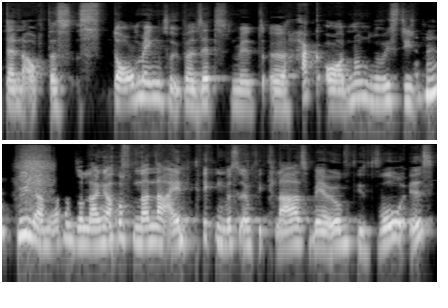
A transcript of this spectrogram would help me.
dann auch das Storming, so übersetzt mit äh, Hackordnung, so wie es die mhm. Hühner machen, so lange aufeinander einpicken, bis irgendwie klar ist, wer irgendwie wo ist.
